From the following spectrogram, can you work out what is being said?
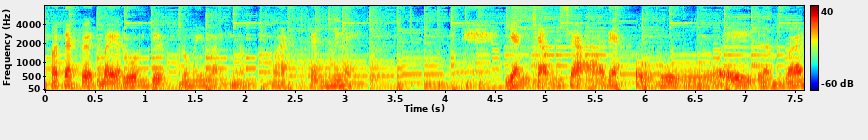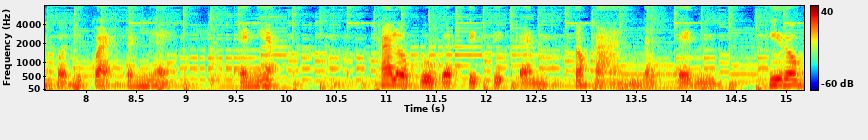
เพราะถ้าเกิดใบร่วงเยอะก็ไม่ไหวเนาะกวาดกันเหนื่อย อย่างฉำฉาเนี่ยโอ้โหหลังบ้านฝนนี่กวาดกันเหนื่อยไอเนี้ยถ้าเราปลูกแบบติดติดกัน ต้องการแบบเป็นที่ร่ม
